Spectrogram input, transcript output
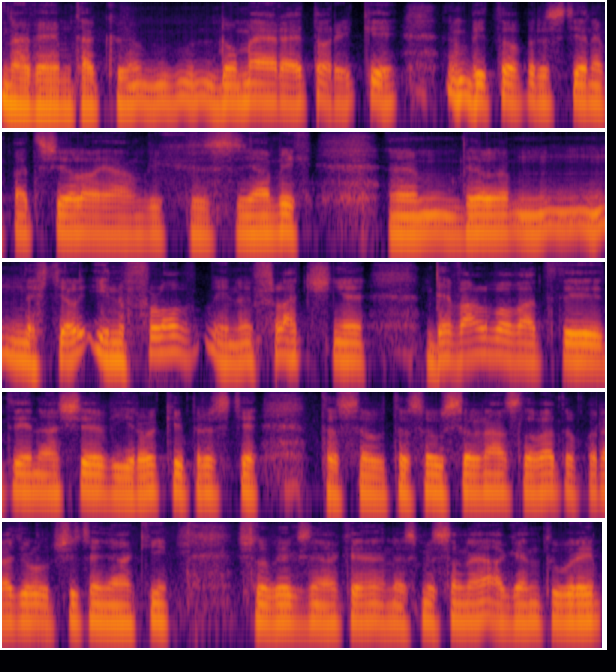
Nevím, tak do mé retoriky by to prostě nepatřilo. Já bych, já bych byl, nechtěl inflo, inflačně devalvovat ty, ty naše výroky. Prostě to jsou, to jsou silná slova, to poradil určitě nějaký člověk z nějaké nesmyslné agentury,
